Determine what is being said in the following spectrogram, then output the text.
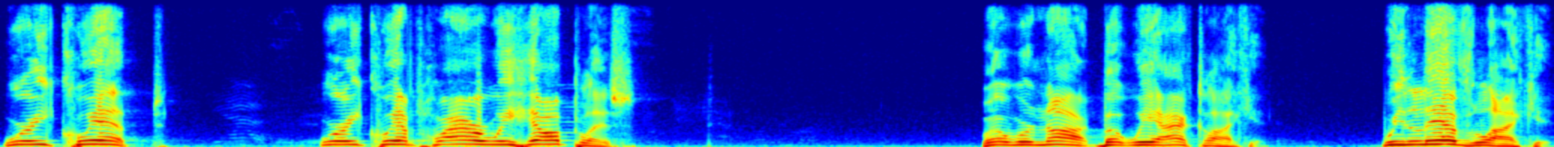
We're equipped. We're equipped. Why are we helpless? Well, we're not, but we act like it. We live like it.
